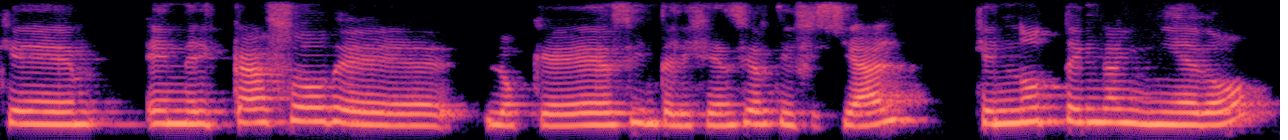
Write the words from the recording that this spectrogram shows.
que en el caso de lo que es inteligencia artificial, que no tengan miedo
